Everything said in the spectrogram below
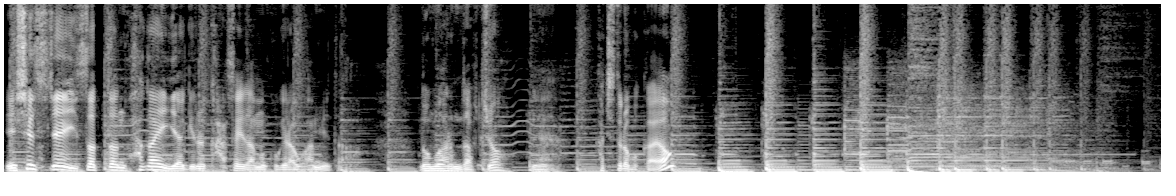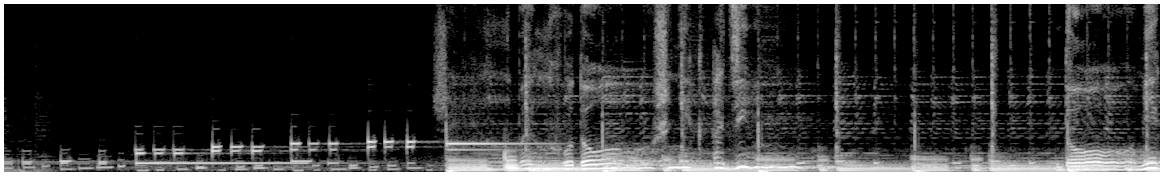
이 실제에 있었던 화가의 이야기를 가사에 담은 곡이라고 합니다. 너무 아름답죠? 예, 같이 들어볼까요? художник один, Домик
